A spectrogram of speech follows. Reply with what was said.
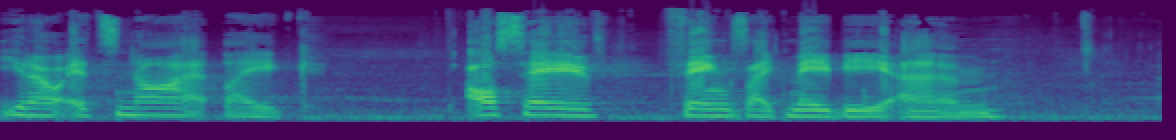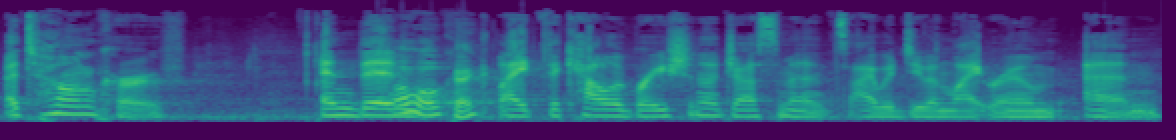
you know, it's not like I'll save things like maybe um, a tone curve. And then, Oh, okay. like the calibration adjustments I would do in Lightroom, um,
